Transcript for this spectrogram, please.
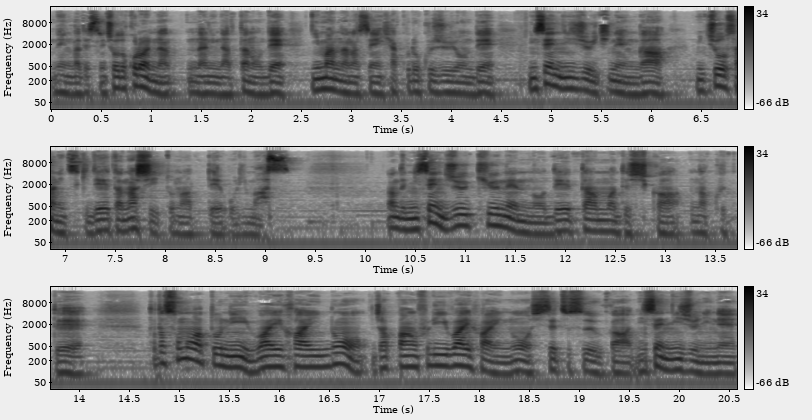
年がですねちょうどコロナになったので2万7164で2021年が未調査につきデータなしとなっております。なので2019年のデータまでしかなくてただその後に w i f i のジャパンフリー w i f i の施設数が2022年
